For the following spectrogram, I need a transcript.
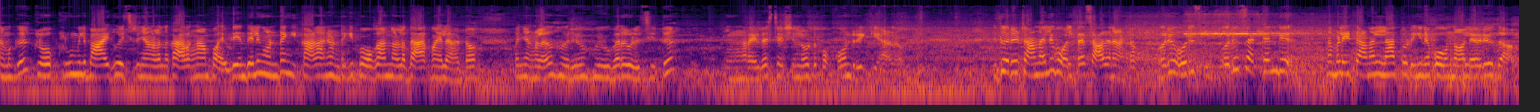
നമുക്ക് ക്ലോക്ക് റൂമിൽ ബാഗ് വെച്ചിട്ട് ഞങ്ങളൊന്ന് കറങ്ങാൻ പോകാം എവിടെ എന്തെങ്കിലും ഉണ്ടെങ്കിൽ കാണാനുണ്ടെങ്കിൽ പോകാമെന്നുള്ള ധാരണയിലാണ് കേട്ടോ. അപ്പം ഞങ്ങൾ ഒരു യൂബർ വിളിച്ചിട്ട് റെയിൽവേ സ്റ്റേഷനിലോട്ട് പൊക്കോണ്ടിരിക്കുകയാണ്. ഇതൊരു ടണൽ പോലത്തെ സാധനമാണ് കേട്ടോ ഒരു ഒരു ഒരു സെക്കൻഡ് നമ്മൾ ഈ ടണലിനകത്തോട് ഇങ്ങനെ പോകുന്ന പോലെ ഒരു ഇതാണ്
